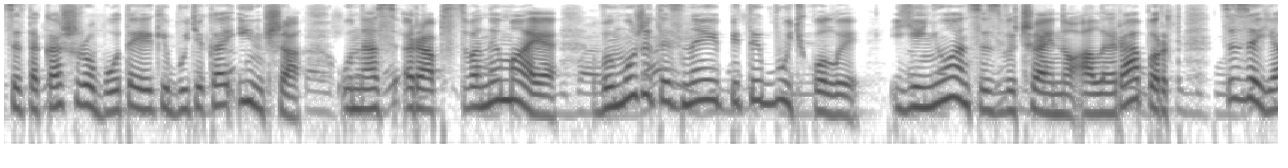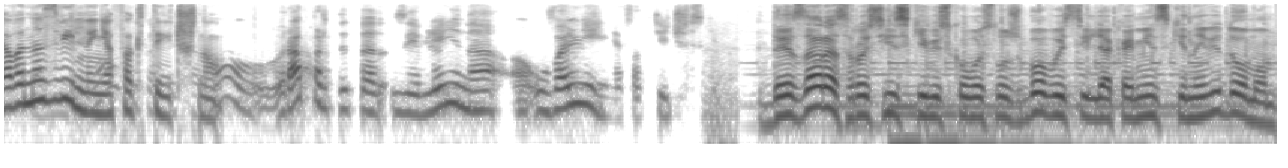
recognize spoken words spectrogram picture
це така ж робота, як і будь-яка інша. У нас рабства немає. Ви можете з нею піти будь-коли. Є нюанси, звичайно, але рапорт це заява на звільнення, фактично. Ну, рапорт – це заявлення на увольнення. Фактично. Де зараз російський військовослужбовець Ілля Камінський невідомо.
